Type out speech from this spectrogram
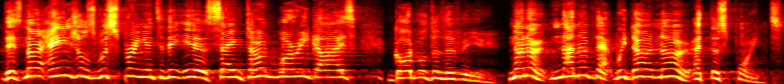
there's no angels whispering into the ears saying, Don't worry, guys, God will deliver you. No, no, none of that. We don't know at this point.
